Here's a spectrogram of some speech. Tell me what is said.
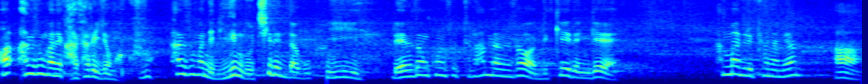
아, 한순간에 가사를 잊어먹고 한순간에 리듬 놓치게 된다고 이 랜선 콘서트를 하면서 느끼게 된 게 한마디로 표현하면 아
